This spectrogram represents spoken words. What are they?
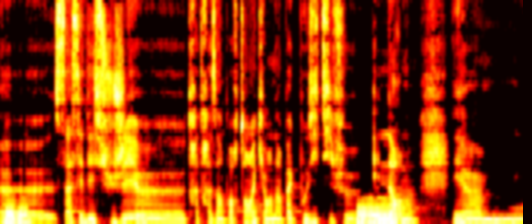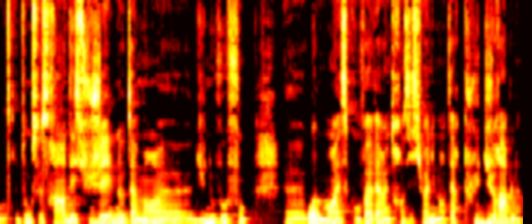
Mhm. Ça, c'est des sujets très très importants et qui ont un impact positif mhm. énorme. Et donc, ce sera un des sujets, notamment du nouveau fonds euh, comment est-ce qu'on va vers une transition alimentaire plus durable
